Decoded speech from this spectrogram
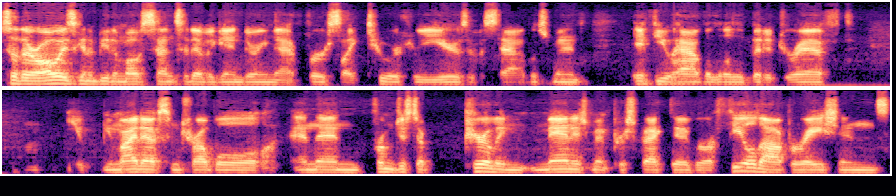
so they're always going to be the most sensitive again during that first like two or three years of establishment if you have a little bit of drift you, you might have some trouble. And then from just a purely management perspective or field operations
